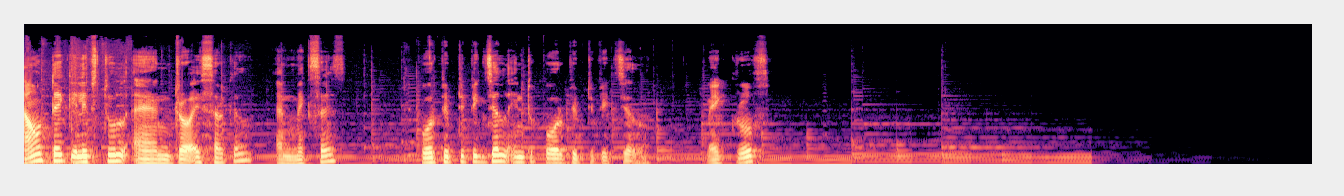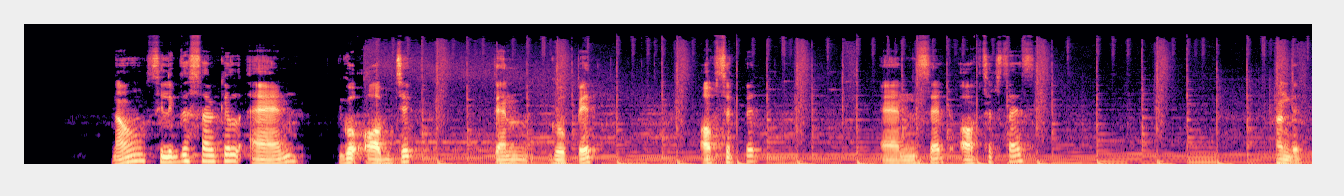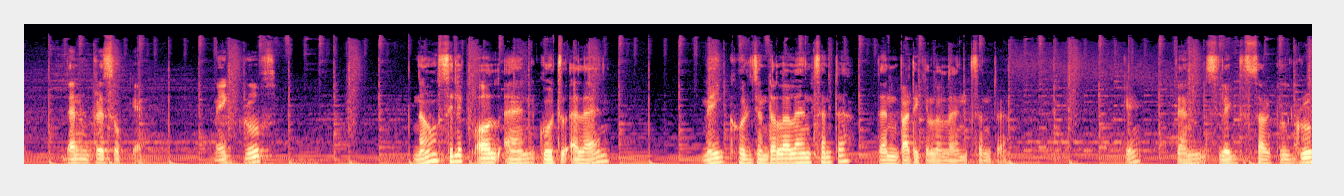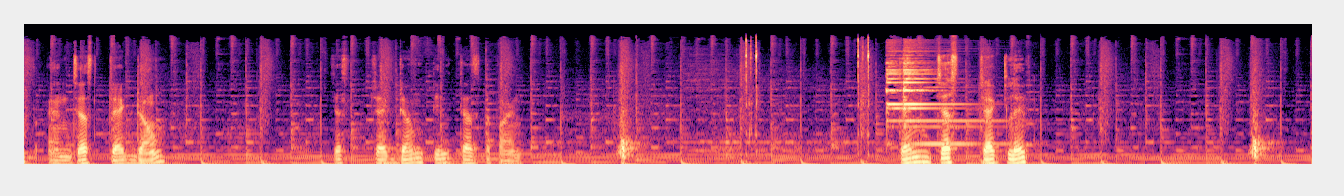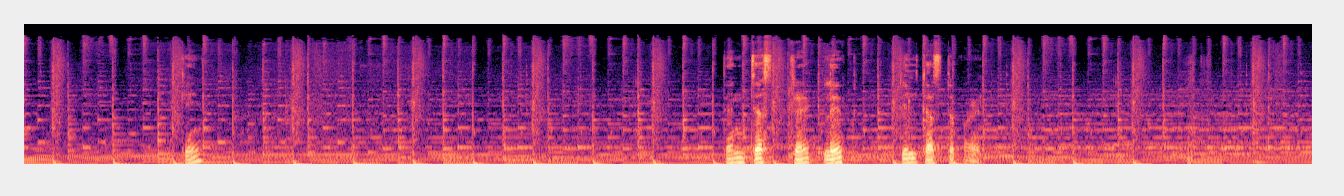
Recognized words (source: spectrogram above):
Now take ellipse tool and draw a circle and make size. 450 pixel into 450 pixel. Make groups. Now select the circle and go object then go path offset path and set offset size. 100 then press ok. Make groups now select all and go to align. Make horizontal align center, then vertical align center. Okay, then select the circle group and just drag down. Just drag down till touch the point. Then just drag left. Okay, then just drag left till touch the point.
